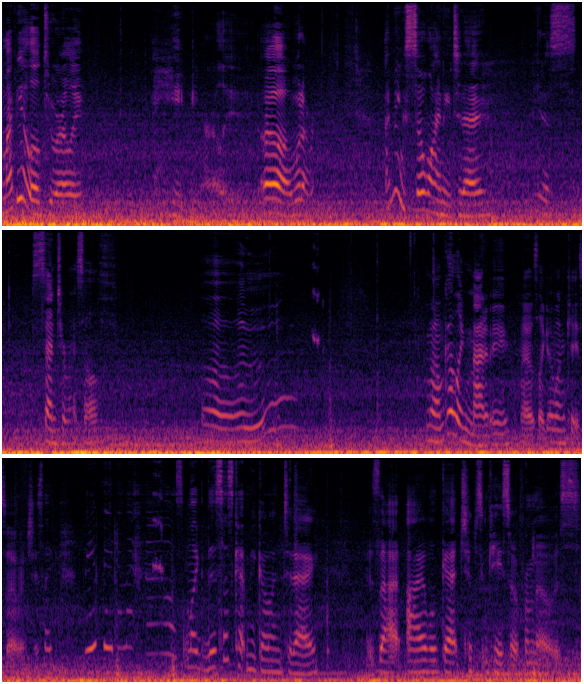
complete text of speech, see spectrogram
Might be a little too early. I hate being early. Oh, whatever. I'm being so whiny today. Need to center myself. Uh, Mom got like mad at me. I was like, I want queso, and she's like, "We have food in the house." I'm like, this has kept me going today. Is that I will get chips and queso from those.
